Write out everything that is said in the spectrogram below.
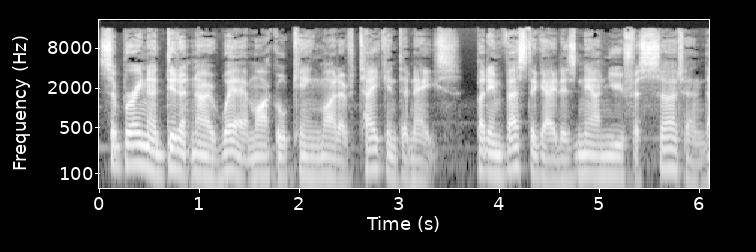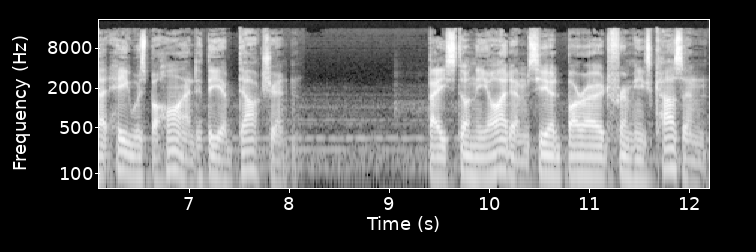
Sabrina didn't know where Michael King might have taken Denise, but investigators now knew for certain that he was behind the abduction. Based on the items he had borrowed from his cousin,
